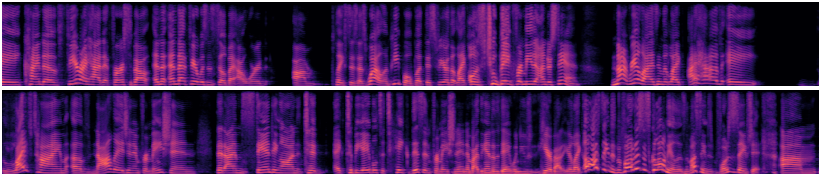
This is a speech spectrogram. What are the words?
a kind of fear I had at first about, and and that fear was instilled by outward um, places as well and people, but this fear that like, oh, it's too big for me to understand. Not realizing that like I have a lifetime of knowledge and information that I'm standing on to eh, to be able to take this information in. And by the end of the day, when you hear about it, you're like, oh, I've seen this before. This is colonialism. I've seen this before. It's the same shit. Um,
